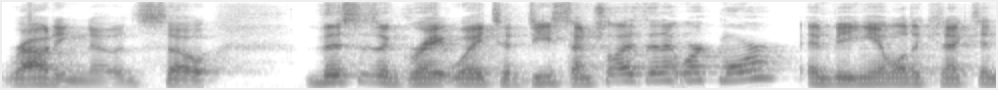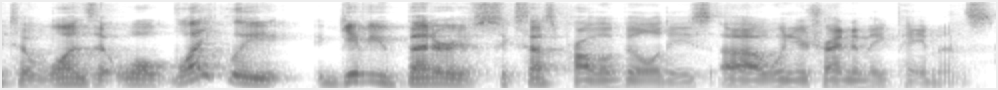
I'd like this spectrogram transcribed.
routing nodes. So this is a great way to decentralize the network more and being able to connect into ones that will likely give you better success probabilities uh, when you're trying to make payments.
